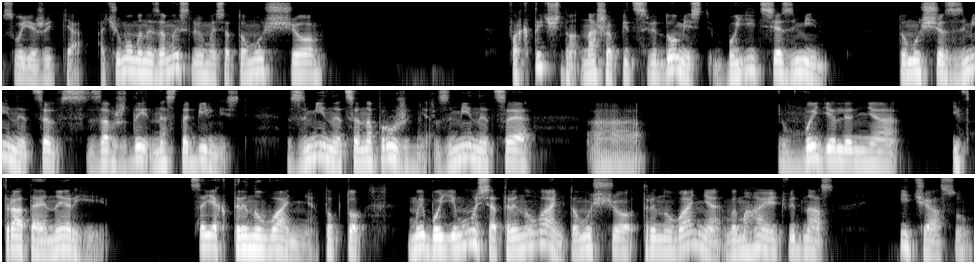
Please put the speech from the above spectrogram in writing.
своє, життя? А чому ми не замислюємося? Тому що фактично наша підсвідомість боїться змін, тому що зміни це завжди нестабільність. Зміни це напруження, зміни це а, виділення і втрата енергії. Це як тренування. Тобто ми боїмося тренувань, тому що тренування вимагають від нас і часу,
